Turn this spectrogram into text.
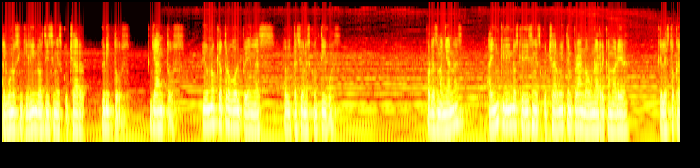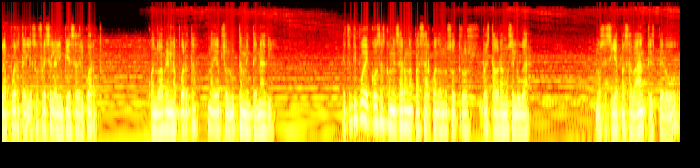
Algunos inquilinos dicen escuchar gritos, llantos y uno que otro golpe en las habitaciones contiguas. Por las mañanas, hay inquilinos que dicen escuchar muy temprano a una recamarera que les toca la puerta y les ofrece la limpieza del cuarto. Cuando abren la puerta, no hay absolutamente nadie. Este tipo de cosas comenzaron a pasar cuando nosotros restauramos el lugar. No sé si ya pasaba antes, pero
